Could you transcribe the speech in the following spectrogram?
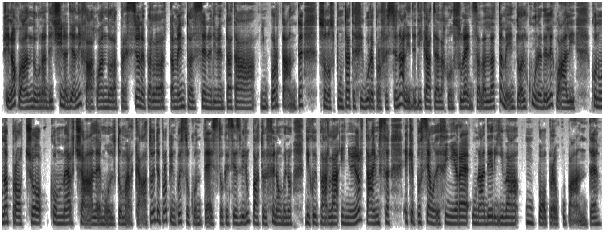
fino a quando una decina di anni fa quando la pressione per l'allattamento al seno è diventata importante sono spuntate figure professionali dedicate alla consulenza all'allattamento alcune delle quali con un approccio commerciale molto marcato ed è proprio in questo contesto che si è sviluppato il fenomeno di cui parla il New York Times e che possiamo definire una deriva un po' preoccupante.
